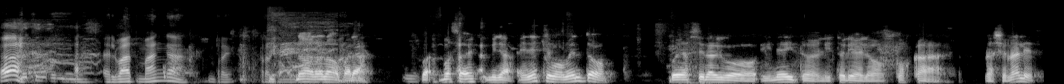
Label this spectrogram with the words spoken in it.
ah. ¿El Batmanga? no, no, no, pará. Vos sabés, mira, en este momento voy a hacer algo inédito en la historia de los podcasts nacionales.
